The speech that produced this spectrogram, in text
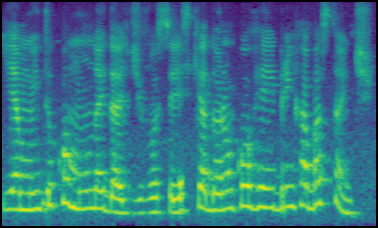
e é muito comum na idade de vocês que adoram correr e brincar bastante.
